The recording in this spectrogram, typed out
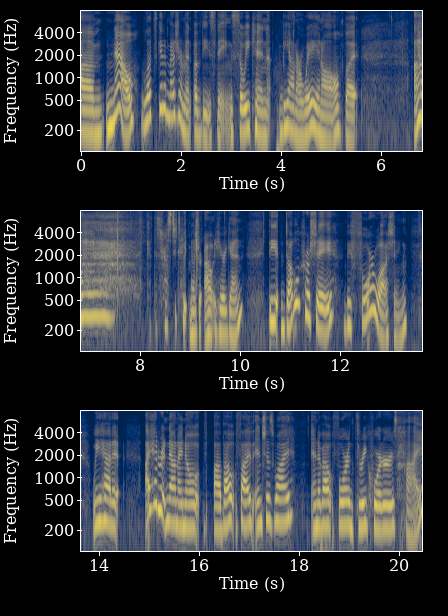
Um, now, let's get a measurement of these things so we can be on our way and all, but uh, get the trusty tape measure out here again. The double crochet before washing, we had it, I had written down, I know, about five inches wide and about four and three quarters high.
